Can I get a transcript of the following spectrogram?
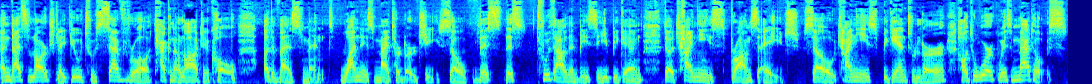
And that's largely due to several technological advancements. One is metallurgy. So this, this 2000 BC began the Chinese Bronze Age. So Chinese began to learn how to work with metals.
